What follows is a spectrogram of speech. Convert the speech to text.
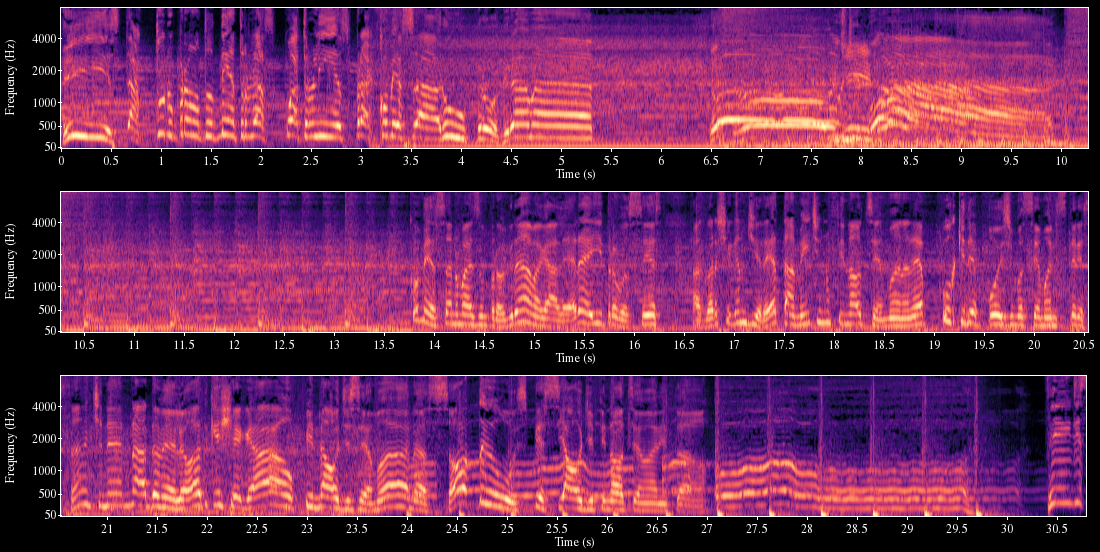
E está tudo pronto dentro das quatro linhas para começar o programa. Show de bola! Começando mais um programa, galera, aí para vocês. Agora chegando diretamente no final de semana, né? Porque depois de uma semana estressante, né? Nada melhor do que chegar ao final de semana. Solta o especial de final de semana, então.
